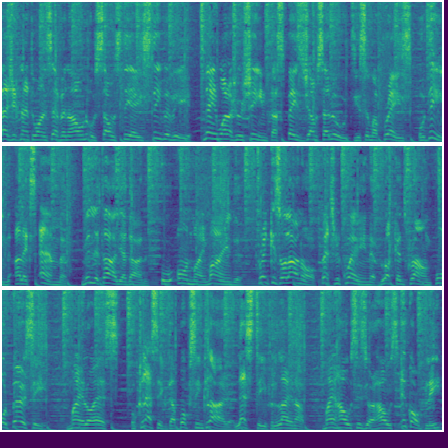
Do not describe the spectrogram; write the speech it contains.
Magic 917 hawn u sounds tiegħi Stevie V. Nejn wara xulxin ta' Space Jam Salute jisimha Praise u din Alex M. Mill-Italja dan u On My Mind. Frankie Solano, Patrick Wayne, Block and Crown, Paul Percy, Milo S. U classic da Bob Sinclair, Lesti fil-lineup. My House is Your House ikompli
